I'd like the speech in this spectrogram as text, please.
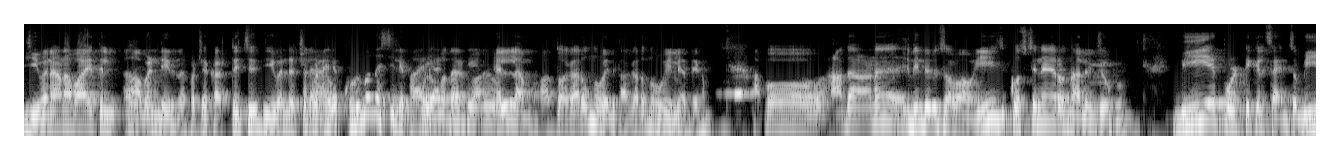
ജീവനാണ് അപായത്തിൽ. ആവേണ്ടിയിരുന്നത്. പക്ഷെ കഷ്ടിച്ച് ജീവൻ രക്ഷപ്പെട്ടു. കുടുംബം നശിച്ചില്ലേ? കുടുംബ എല്ലാം തകർന്നു പോയില്ല? തകർന്നു പോയില്ല അദ്ദേഹം? അപ്പോൾ അതാണ് ഇതിന്റെ ഒരു സ്വഭാവം. ഈ ക്വസ്റ്റ്യനെയർ ഒന്ന് ആലോചിച്ച് നോക്കും. B A political science B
